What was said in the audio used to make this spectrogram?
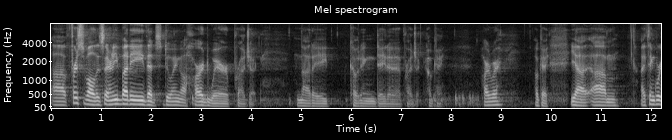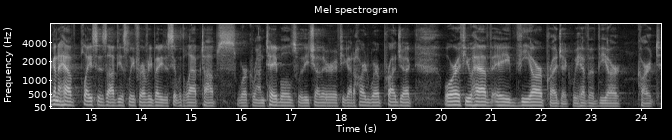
Uh, First of all, is there anybody that's doing a hardware project, not a coding data project? Okay. Hardware? Okay. Yeah, um, I think we're going to have places, obviously, for everybody to sit with laptops, work around tables with each other if you got a hardware project, or if you have a VR project. We have a VR cart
